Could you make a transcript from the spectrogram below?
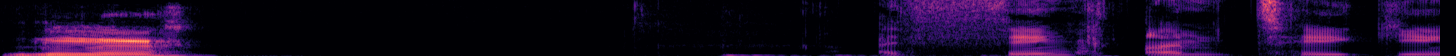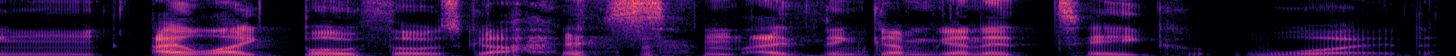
Nah. I think I'm taking. I like both those guys. I think I'm gonna take Wood.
